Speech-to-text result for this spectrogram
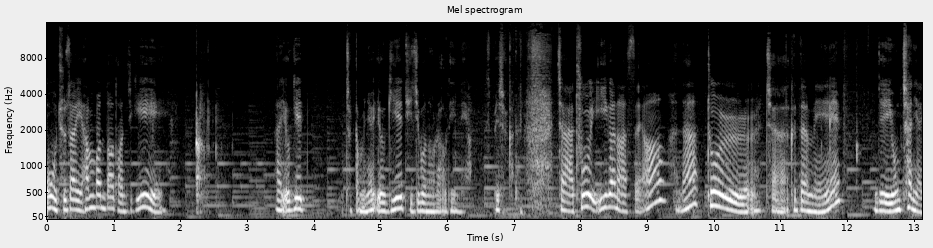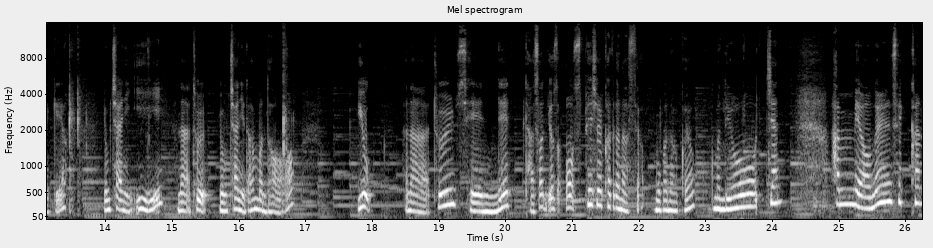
오 주사위 한 번 더 던지기 아, 여기에, 잠깐만요. 여기에 뒤집어 놓으라고 돼 있네요. 스페셜 카드. 자, 둘, 2가 나왔어요. 하나, 둘. 자, 그 다음에, 이제 용찬이 할게요. 용찬이 2. 하나, 둘. 용찬이도 한 번 더. 6. 하나, 둘, 셋, 넷, 다섯, 여섯. 어, 스페셜 카드가 나왔어요. 뭐가 나올까요? 궁금한데요. 짠! 한 명을 세 칸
